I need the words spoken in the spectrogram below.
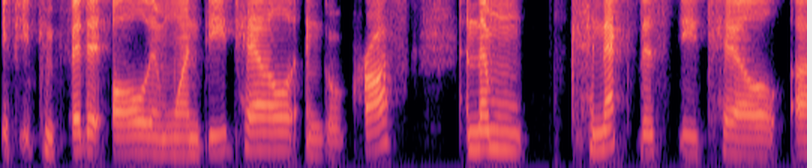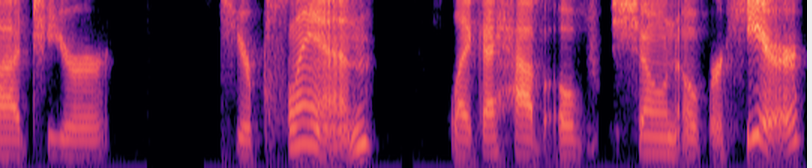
if you can fit it all in one detail and go across, and then connect this detail uh, to your your plan, like I have shown over here,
